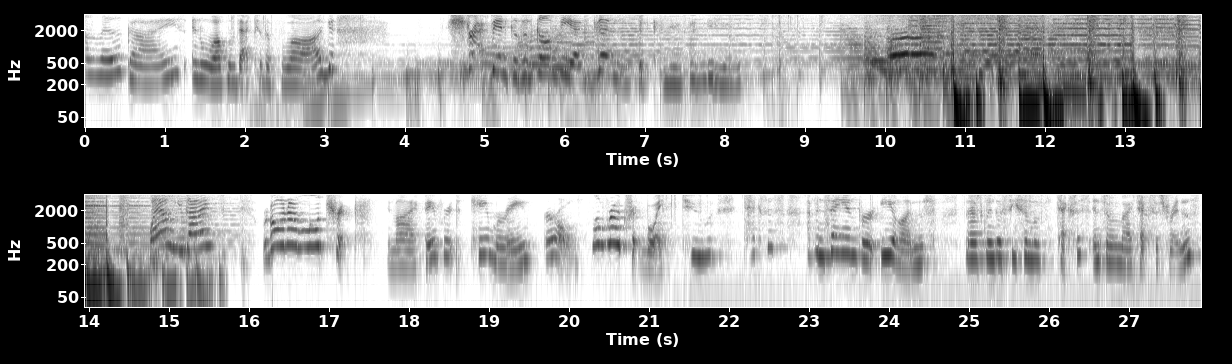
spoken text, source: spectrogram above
Hello guys and welcome back to the vlog. Strap in because it's gonna be a good one. It's gonna be a fun video. Well you guys, we're going on a little trip in my favorite Camry Earl. Little road trip boy to Texas. I've been saying for eons that I was gonna go see some of Texas and some of my Texas friends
